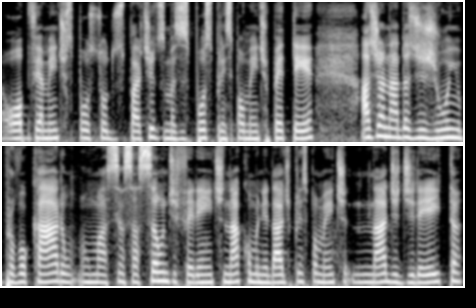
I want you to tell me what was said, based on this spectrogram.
obviamente expôs todos os partidos, mas expôs principalmente o PT. As jornadas de junho provocaram uma sensação diferente na comunidade, principalmente na de direita.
